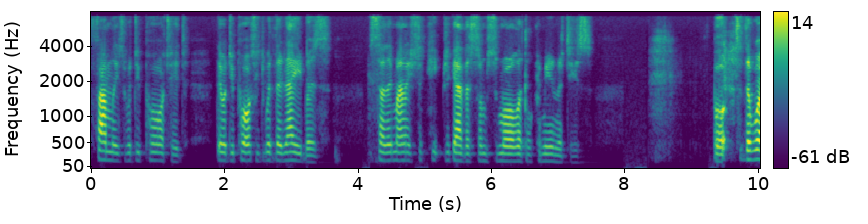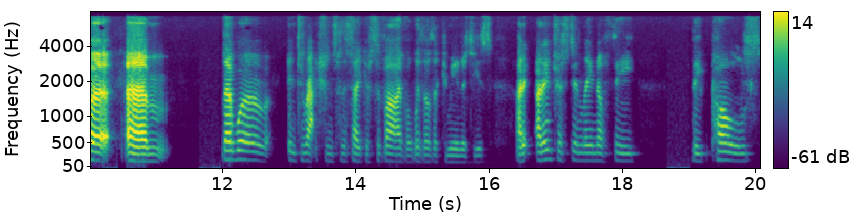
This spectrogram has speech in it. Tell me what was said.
families were deported, they were deported with their neighbours so they managed to keep together some small little communities. But there were um, there were interactions for the sake of survival with other communities, and, and interestingly enough, the the Poles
